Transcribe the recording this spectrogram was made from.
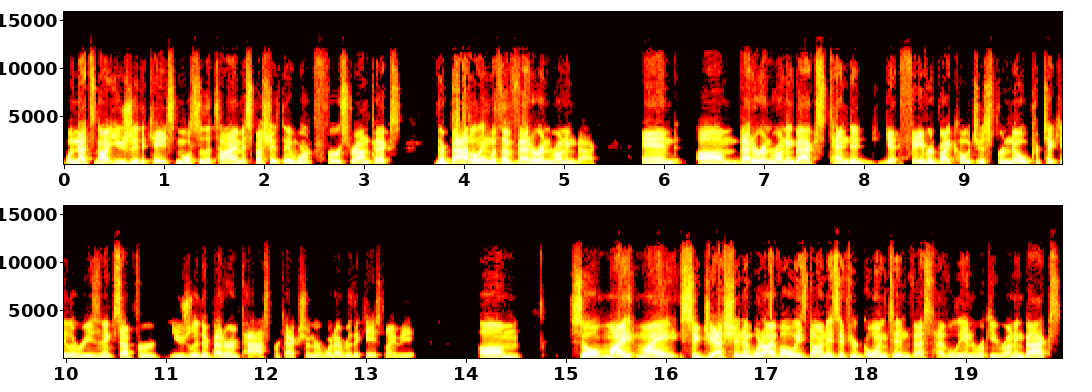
when that's not usually the case most of the time especially if they weren't first round picks they're battling with a veteran running back. And um, veteran running backs tend to get favored by coaches for no particular reason, except for usually they're better in pass protection or whatever the case might be. Um, so my my suggestion and what I've always done is if you're going to invest heavily in rookie running backs,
